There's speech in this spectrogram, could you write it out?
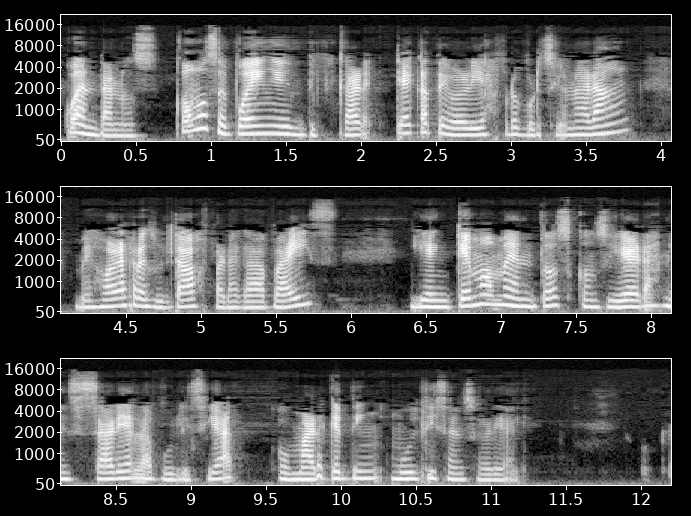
Cuéntanos, ¿cómo se pueden identificar qué categorías proporcionarán mejores resultados para cada país y en qué momentos consideras necesaria la publicidad o marketing multisensorial? Ok.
